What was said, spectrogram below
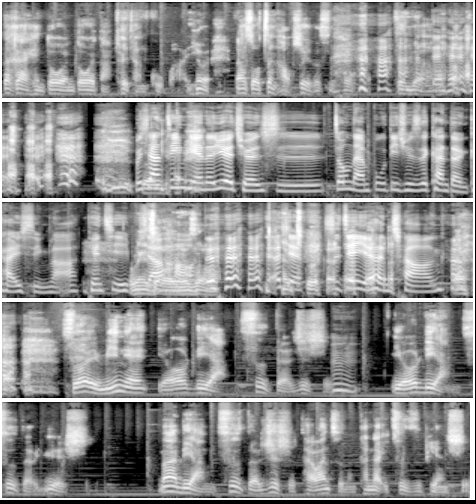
大概很多人都会打退堂鼓吧，因为那时候正好睡的时候，真的。对，不像今年的月全食，中南部地区是看得很开心啦，天气比较好，对，而且时间也很长。所以明年有两次的日食。嗯。有两次的月食，那两次的日食，台湾只能看到一次日偏食。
